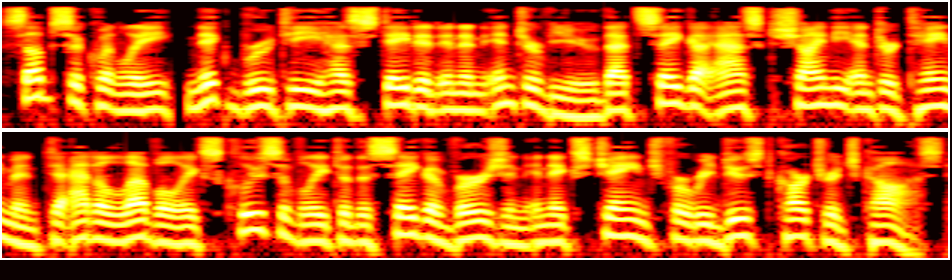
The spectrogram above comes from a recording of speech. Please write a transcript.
Subsequently, Nick Bruty has stated in an interview that Sega asked Shiny Entertainment to add a level exclusively to the Sega version in exchange for reduced cartridge cost.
